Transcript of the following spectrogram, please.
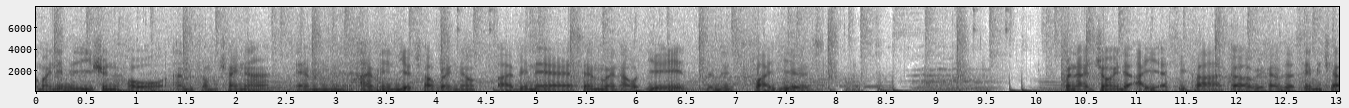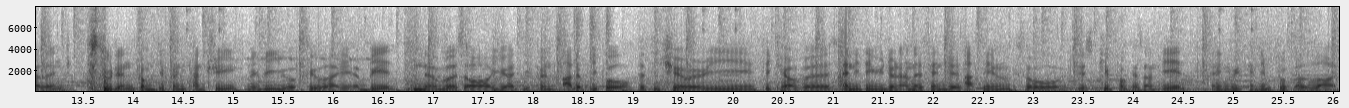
my name is Yishun Hou. I'm from China and I'm in year 12 right now. I've been in AISM when I was year 8, that means 5 years. When I joined the IESC class, uh, we have the same challenge. Students from different country, maybe you will feel like a bit nervous or you are different other people. The teacher very take care of us. Anything you don't understand, just ask him. So just keep focus on it and we can improve a lot.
